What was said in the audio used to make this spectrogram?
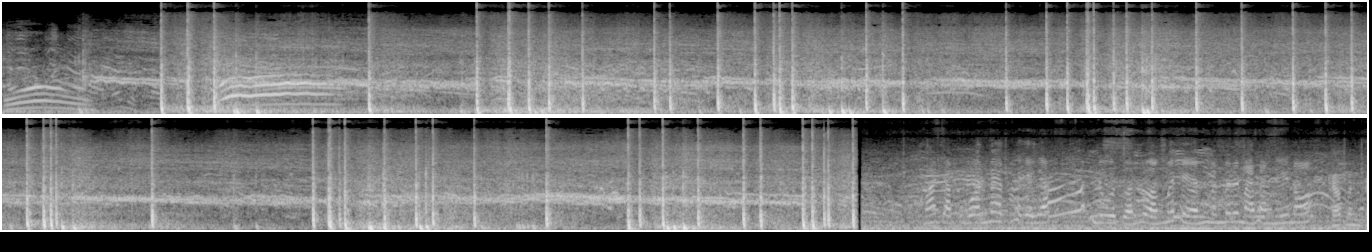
โอ้โอ้ มาจากอุบลแม่พยายามดูส วนหลวงไม่เห็นมันไม่ได้มาทางนี้เนาะครับมันไป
